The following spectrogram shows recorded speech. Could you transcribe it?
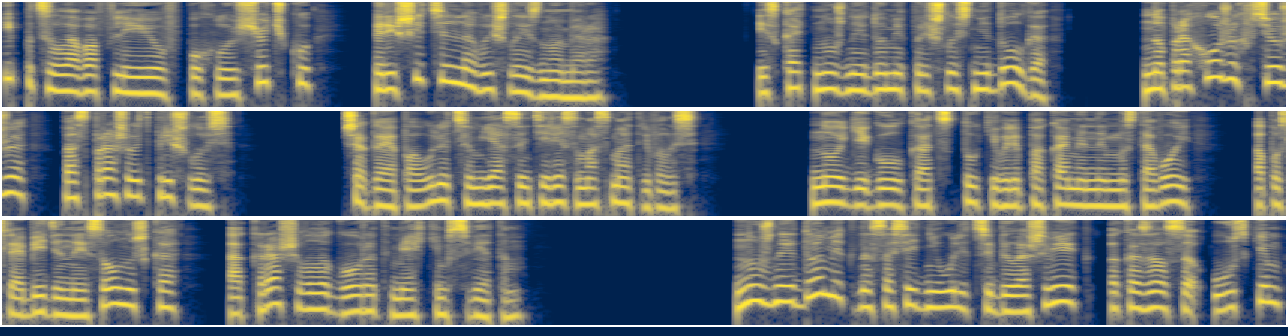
и, поцеловав Лею в пухлую щечку, решительно вышла из номера. Искать нужный домик пришлось недолго, но прохожих все же поспрашивать пришлось. Шагая по улицам, я с интересом осматривалась. Ноги гулко отстукивали по каменной мостовой, а послеобеденное солнышко окрашивало город мягким светом. Нужный домик на соседней улице Белошвеек оказался узким,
